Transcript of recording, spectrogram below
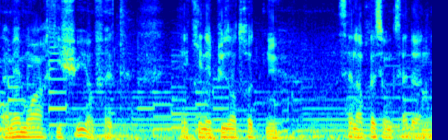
La mémoire qui fuit en fait, et qui n'est plus entretenue. C'est l'impression que ça donne.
